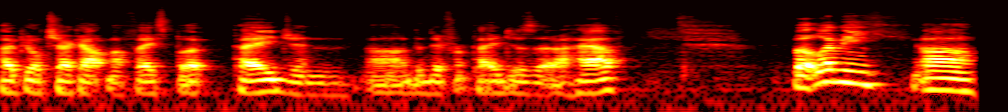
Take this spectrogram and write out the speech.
Hope you'll check out my Facebook page and uh, the different pages that I have. But let me uh,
